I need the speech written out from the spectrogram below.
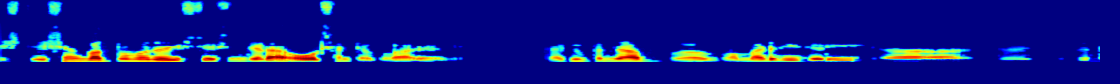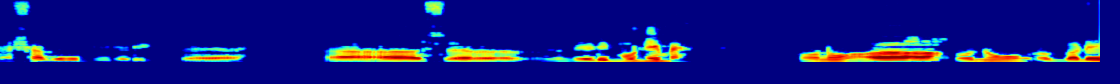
ਰਜਿਸਟ੍ਰੇਸ਼ਨ, ਵੱਧ ਤੋਂ ਵੱਧ ਰਜਿਸਟ੍ਰੇਸ਼ਨ ਜਿਹੜਾ ਉਹ ਸੈਂਟਰ ਕਰਾ ਰਹੇ ਹੈਗੇ ਤਾਂ ਕਿ ਪੰਜਾਬ ਗਵਰਨਮੈਂਟ ਦੀ ਜਿਹੜੀ ਨਸ਼ਾ ਵਿਰੋਧੀ ਜਿਹੜੀ ਜਿਹੜੀ ਮੁਹਿੰਮ ਹੈ, ਉਹਨੂੰ ਉਹਨੂੰ ਬੜੇ,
